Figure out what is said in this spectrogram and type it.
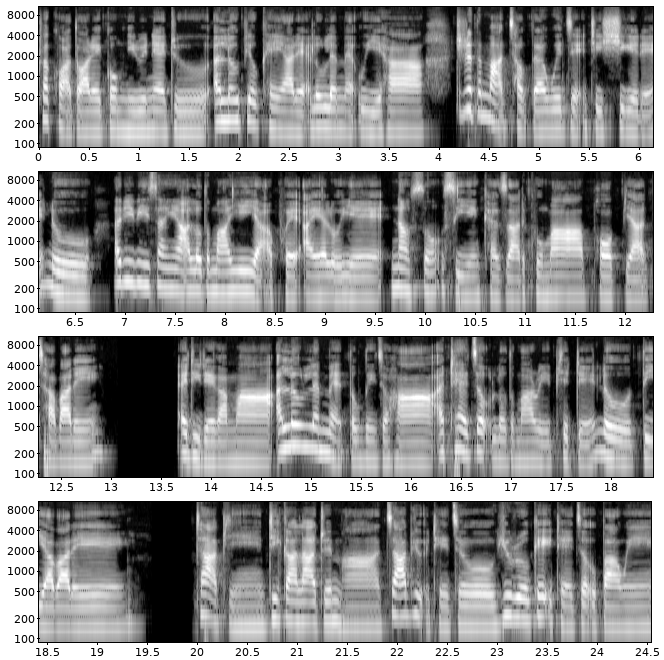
ထွက်ခွာသွားတဲ့ကုမ္ပဏီတွေနဲ့အတူအလုပ်ပြုတ်ခဲ့ရတဲ့အလုပ်လက်မဲ့ဥယေဟာ1.6တန်းဝန်းကျင်အထိရှိခဲ့တယ်လို့အပြည်ပြည်ဆိုင်ရာအလုပ်သမားရေးရာအဖွဲ့ ILO ရဲ့နောက်ဆုံးအစည်းအဝေးခန်းစာတစ်ခုမှာဖော်ပြထားပါတယ်။အဲ့ဒီတဲကမှအလုပ်လက်မဲ့3သိန်းကျော်ဟာအထက်ကျုပ်အလုပ်သမားတွေဖြစ်တယ်လို့သိရပါတယ်။ ထအပြင်ဒီကာလအတွင်းမှာကြားပြုအထည်ချုပ်ယူရိုဂိတ်အထည်ချုပ်အပါအဝင်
